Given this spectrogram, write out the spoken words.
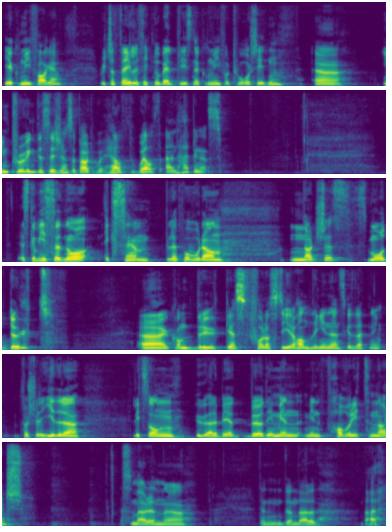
i økonomifaget. Richard Thaler fikk Nobelprisen i økonomi for to år siden. Uh, 'Improving Decisions About Health, Wealth and Happiness'. Jeg skal vise noen eksempler på hvordan nudges, små dult, uh, kan brukes for å styre handlingen i ønsket retning. Først vil jeg gi dere litt sånn uærbødig min, min favoritt-nudge som er den, uh, den, den der, der.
